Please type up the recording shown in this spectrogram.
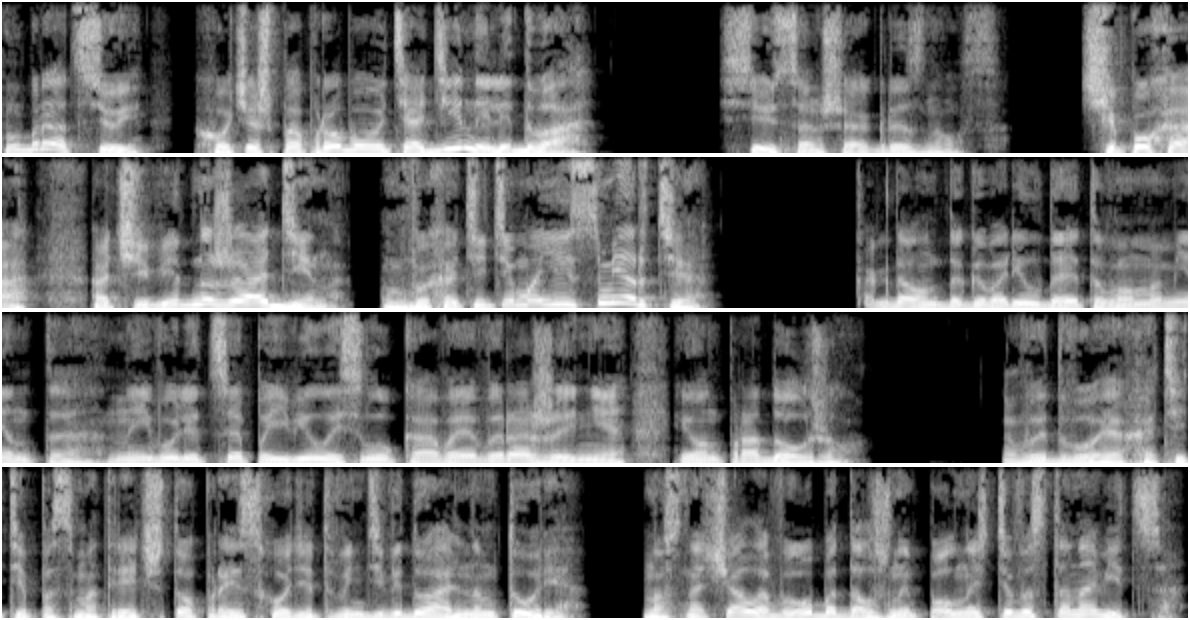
«Брат Сюй, хочешь попробовать один или два?» Сюй Санши огрызнулся. «Чепуха! Очевидно же один! Вы хотите моей смерти!» Когда он договорил до этого момента, на его лице появилось лукавое выражение, и он продолжил. «Вы двое хотите посмотреть, что происходит в индивидуальном туре, но сначала вы оба должны полностью восстановиться».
